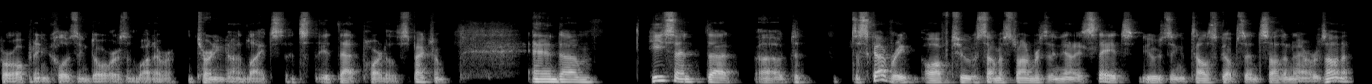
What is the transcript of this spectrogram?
for opening and closing doors and whatever, and turning on lights. It's it, that part of the spectrum. And um, he sent that uh, discovery off to some astronomers in the United States using telescopes in southern Arizona.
